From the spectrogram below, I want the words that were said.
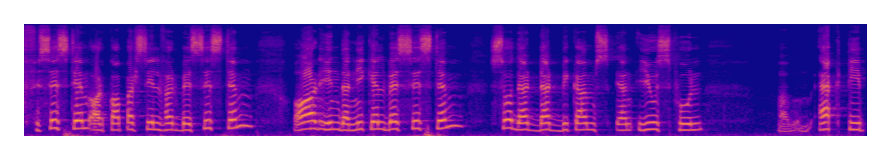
system or copper silver base system or in the nickel base system. So, that that becomes an useful um, active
